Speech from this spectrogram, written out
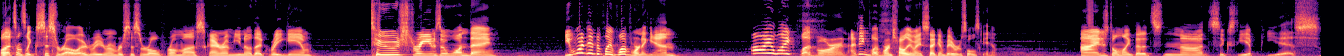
Oh, that sounds like Cicero. Everybody remember Cicero from uh, Skyrim? You know that great game? Two streams in one day. You want him to play Bloodborne again? I like Bloodborne. I think Bloodborne's probably my second favorite Souls game. I just don't like that it's not 60 FPS.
